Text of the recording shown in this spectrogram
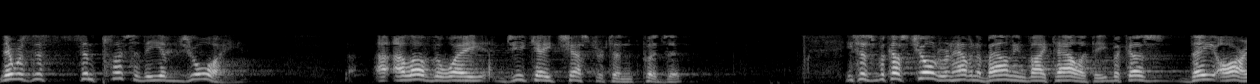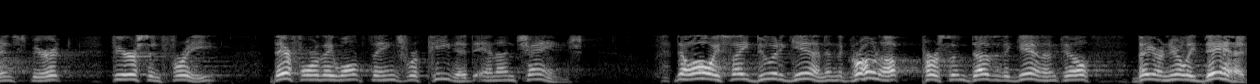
There was this simplicity of joy. I love the way G.K. Chesterton puts it. He says, because children have an abounding vitality, because they are in spirit fierce and free, therefore they want things repeated and unchanged. They'll always say, do it again. And the grown up person does it again until they are nearly dead.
